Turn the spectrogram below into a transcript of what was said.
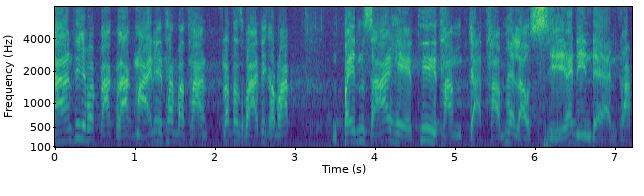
การที่จะมาปักหลักหมายเนี่ยท่านประธานรัฐสภาที่เคารพเป็นสาเหตุที่ทำจะทำให้เราเสียดินแดนครับ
